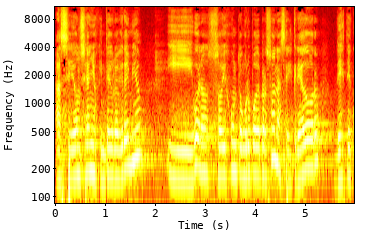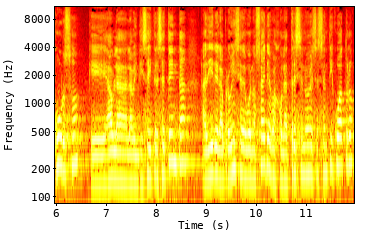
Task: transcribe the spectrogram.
Hace 11 años que integro el gremio y bueno, soy junto a un grupo de personas el creador de este curso que habla la 26370, adhiere la provincia de Buenos Aires bajo la 13964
